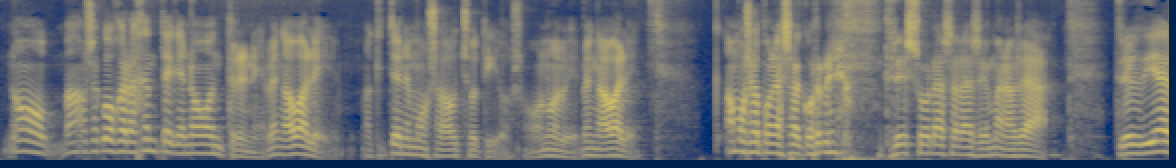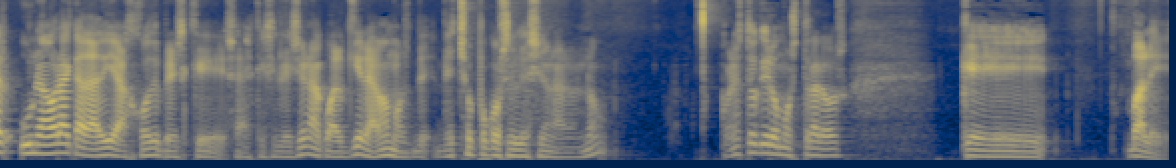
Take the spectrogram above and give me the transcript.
no, vamos a coger a gente que no entrene. Venga, vale, aquí tenemos a 8 tíos, o 9, venga, vale. Vamos a ponerse a correr tres horas a la semana, o sea, tres días, una hora cada día. Joder, pero es que, o sea, es que se lesiona cualquiera, vamos. De, de hecho, pocos se lesionaron, ¿no? Con esto quiero mostraros que, vale,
